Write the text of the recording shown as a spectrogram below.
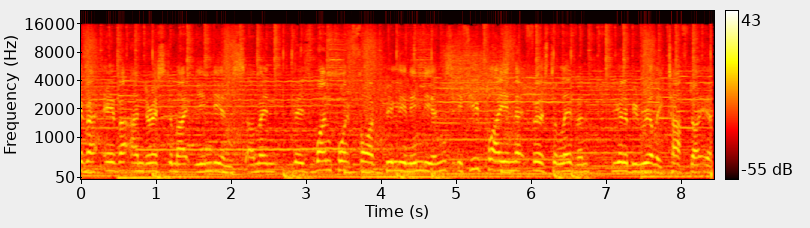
Ever, ever underestimate the Indians. I mean, there's 1.5 billion Indians. If you play in that first 11, you've got to be really tough, don't you?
